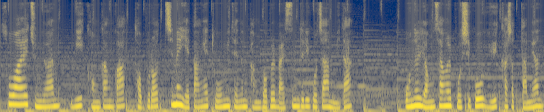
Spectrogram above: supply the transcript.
소화에 중요한 위 건강과 더불어 치매 예방에 도움이 되는 방법을 말씀드리고자 합니다. 오늘 영상을 보시고 유익하셨다면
